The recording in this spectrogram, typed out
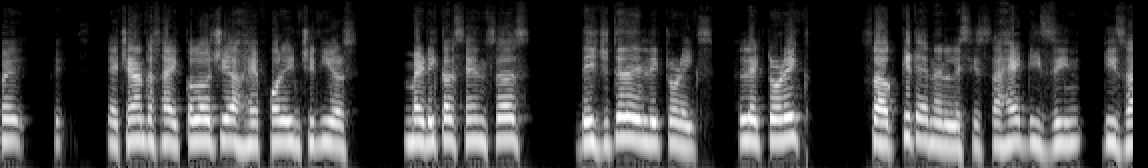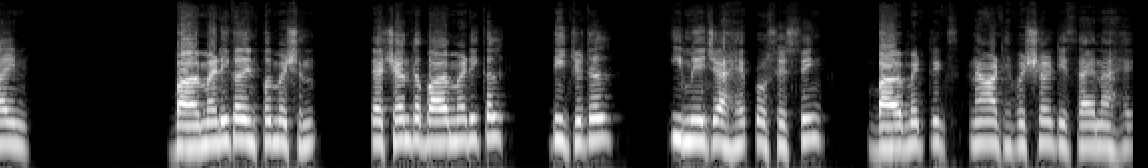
त्याच्यानंतर सायकोलॉजी आहे for engineers medical sensors digital electronics electronic circuit analysis आहे डिझाईन डिझाईन बायोमेडिकल इन्फॉर्मेशन त्याच्यानंतर बायोमेडिकल डिजिटल इमेज आहे प्रोसेसिंग बायोमेट्रिक्स आणि आर्टिफिशियल डिझाईन आहे.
